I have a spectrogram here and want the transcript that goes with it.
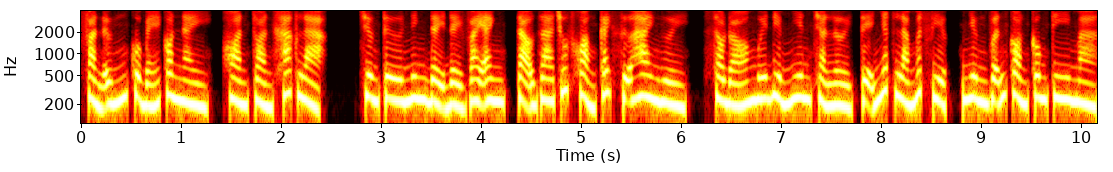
Phản ứng của bé con này, hoàn toàn khác lạ. Trương Tư Ninh đẩy đẩy vai anh, tạo ra chút khoảng cách giữa hai người, sau đó mới điềm nhiên trả lời tệ nhất là mất việc, nhưng vẫn còn công ty mà,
